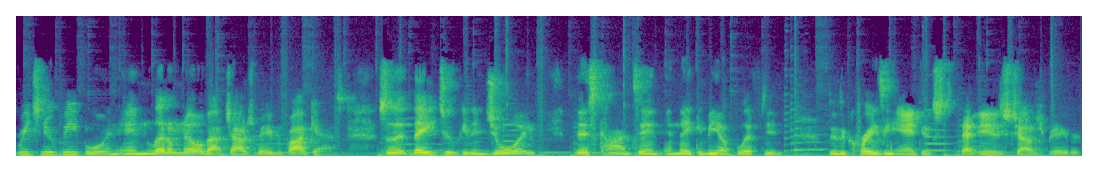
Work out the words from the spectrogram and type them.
reach new people and, and let them know about childish behavior podcast, so that they too can enjoy this content and they can be uplifted through the crazy antics that is childish behavior.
